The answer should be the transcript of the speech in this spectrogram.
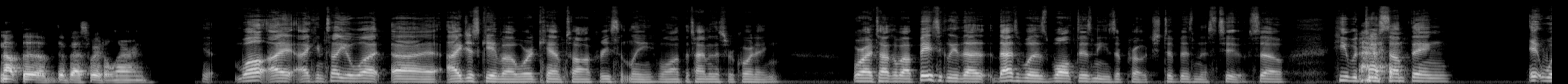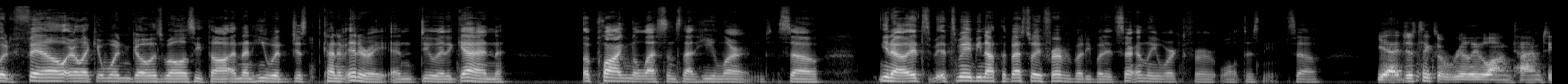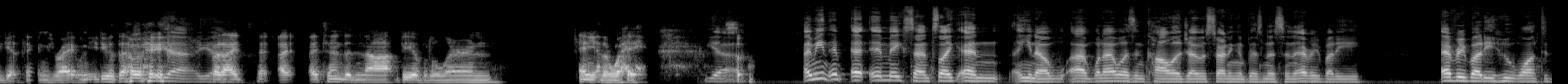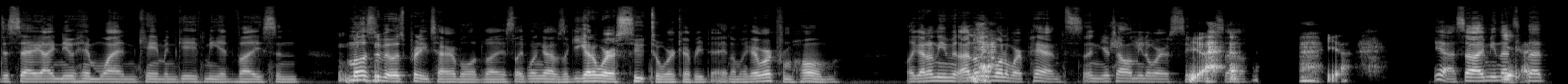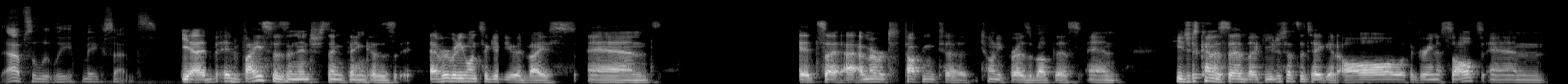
not the, the best way to learn. Yeah. Well, I, I can tell you what, uh, I just gave a WordCamp talk recently, well, at the time of this recording, where I talk about basically that that was Walt Disney's approach to business too. So he would do something it would fail or like it wouldn't go as well as he thought and then he would just kind of iterate and do it again applying the lessons that he learned. So you know it's it's maybe not the best way for everybody but it certainly worked for Walt Disney. So yeah it just takes a really long time to get things right when you do it that way. Yeah yeah. But I I, I tend to not be able to learn any other way yeah so. I mean, it, it makes sense. Like, and you know, uh, when I was in college, I was starting a business, and everybody everybody who wanted to say I knew him when came and gave me advice and most of it was pretty terrible advice. Like one guy was like, "You got to wear a suit to work every day," and I'm like, "I work from home. Like I don't even I don't yeah. even want to wear pants, and you're telling me to wear a suit." Yeah. So. yeah. Yeah. So I mean, that's yeah. that absolutely makes sense. Yeah, advice is an interesting thing because everybody wants to give you advice, and it's. I, I remember talking to Tony Perez about this, and he just kind of said like you just have to take it all with a grain of salt and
